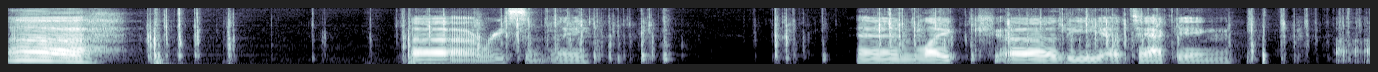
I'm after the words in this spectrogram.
uh, uh, recently. And like uh, the attacking uh,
